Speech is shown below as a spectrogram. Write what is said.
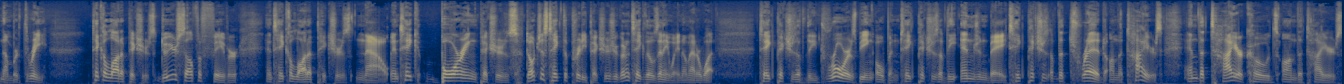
Number three, take a lot of pictures. Do yourself a favor and take a lot of pictures now. And take boring pictures. Don't just take the pretty pictures, you're going to take those anyway, no matter what Take pictures of the drawers being open. Take pictures of the engine bay. Take pictures of the tread on the tires and the tire codes on the tires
